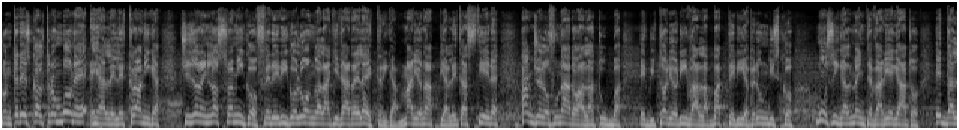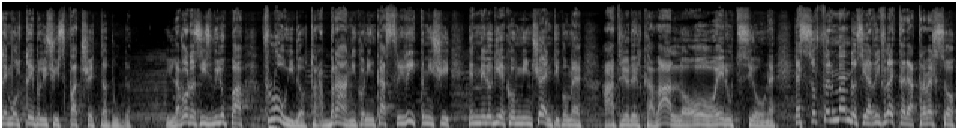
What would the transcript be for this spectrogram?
Con tedesco al trombone e all'elettronica ci sono il nostro amico Federico Luongo alla chitarra elettrica, Mario Nappi alle tastiere, Angelo Funaro alla tuba e Vittorio Riva alla batteria per un disco musicalmente variegato e dalle molteplici sfaccettature. Il lavoro si sviluppa fluido tra brani con incastri ritmici e melodie convincenti come Atrio del cavallo o Eruzione e soffermandosi a riflettere attraverso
